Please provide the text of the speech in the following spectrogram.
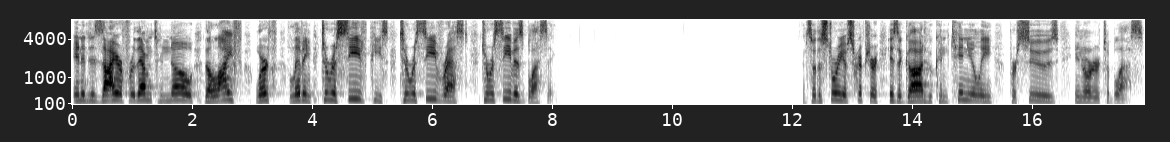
in a desire for them to know the life worth living, to receive peace, to receive rest, to receive his blessing. And so the story of Scripture is a God who continually pursues in order to bless.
